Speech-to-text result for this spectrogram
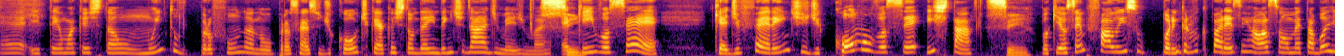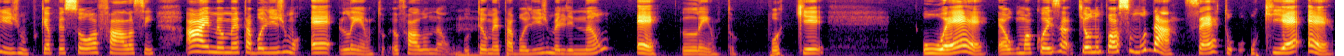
É, e tem uma questão muito profunda no processo de coach, que é a questão da identidade mesmo. né? Sim. É quem você é, que é diferente de como você está. Sim, Porque eu sempre falo isso, por incrível que pareça, em relação ao metabolismo. Porque a pessoa fala assim, ai, meu metabolismo é lento. Eu falo, não, o teu metabolismo, ele não é lento. Porque o é é alguma coisa que eu não posso mudar, certo? O que é, é.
